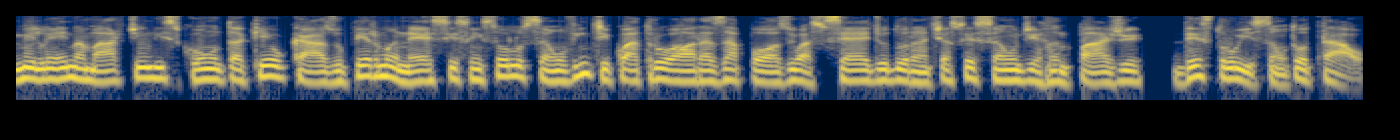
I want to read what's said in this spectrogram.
Milena Martins conta que o caso permanece sem solução 24 horas após o assédio durante a sessão de Rampage, Destruição Total.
